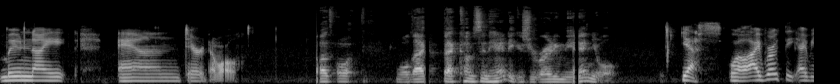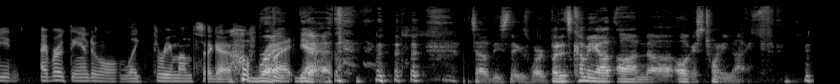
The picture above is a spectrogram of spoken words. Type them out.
Moon Knight and Daredevil. Oh, well, that that comes in handy because you're writing the annual. Yes. Well, I wrote the. I mean, I wrote the annual like three months ago. Right. But, yeah. yeah. That's how these things work. But it's coming out on uh, August 29th.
